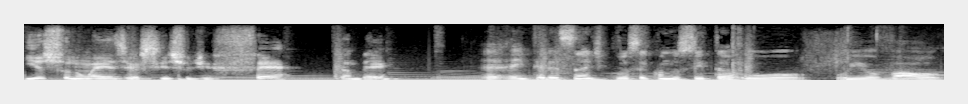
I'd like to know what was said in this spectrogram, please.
isso não é exercício de fé também? É, é interessante que você, quando cita o, o Yuval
